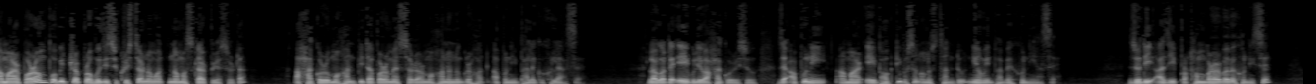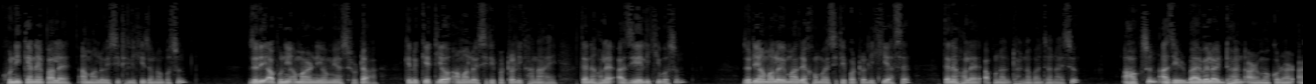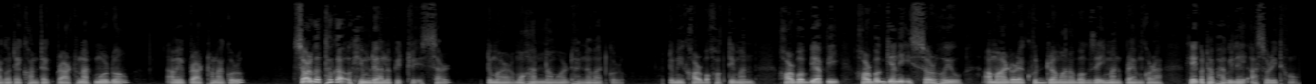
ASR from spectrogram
আমাৰ পৰম পবিত্ৰ প্ৰভু যীশুখ্ৰীষ্টৰ নামত নমস্কাৰ প্ৰিয় শ্ৰোতা। আশা কৰো মহান পিতা পৰমেশ্বৰৰ মহান অনুগ্ৰহত আপুনি ভালে কুশলে আছে। লগতে এই বুলিও আশা কৰিছো যে আপুনি আমাৰ এই ভক্তিবচন অনুষ্ঠানটো নিয়মিতভাৱে শুনি আছে। যদি আজি প্ৰথমবাৰৰ বাবে শুনিছে শুনি কেনে পালে আমালৈ চিঠি লিখি জনাবচোন? যদি আপুনি আমাৰ নিয়মীয়া শ্ৰোতা কিন্তু কেতিয়াও আমালৈ চিঠি পত্ৰ লিখা নাই তেনেহলে আজিয়ে লিখিবচোন। যদি আমালৈ মাজে সময়ে চিঠি পত্ৰ লিখি আছে তেনেহলে আপোনাক ধন্যবাদ জনাইছো। আহকচোন আজিৰ বাইবেল অধ্যয়ন আৰম্ভ কৰাৰ আগতে খন্তেক প্ৰাৰ্থনাত মূৰ দুৱাওঁ। আমি প্ৰাৰ্থনা কৰো স্বৰ্গত থকা অসীম দয়ালু পিতৃ ঈশ্বৰ তোমাৰ মহান নামৰ ধন্যবাদ কৰো। তুমি সৰ্বশক্তিমান সৰ্বব্যাপী সৰ্বজ্ঞানী ঈশ্বৰ হৈও আমাৰ দৰে ক্ষুদ্ৰ মানৱক যে ইমান প্ৰেম কৰা সেই কথা ভাবিলেই আচৰিত হওঁ।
